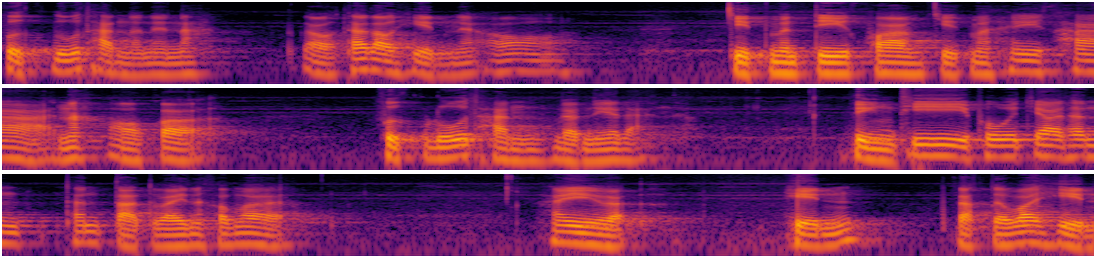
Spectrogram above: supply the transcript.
ฝึกรู้ทันนั่นนะ เราถ้าเราเห็นนะอ๋อจิตมันตีความจิตมาให้ค่านะอ๋อก็ฝึกรู้ทันแบบนี้แหละ สิ่งที่พระพุทธเจ้าท่านท่านตัดไว้นะครับว่า ให้แบบเห็นสักแต่ว่าเห็น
